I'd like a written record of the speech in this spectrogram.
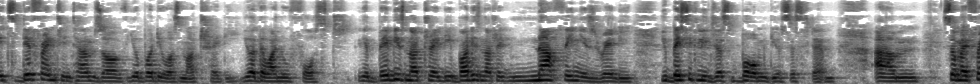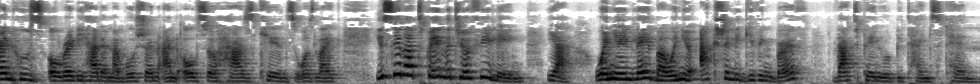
it's different in terms of your body was not ready. You're the one who forced. Your baby's not ready body's not ready nothing is ready. You basically just bombed your system. Um, so my friend who's already had an abortion and also has kids was like you see that pain that you're feeling? Yeah. When you're in labor when you're actually giving birth that pain will be times 10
